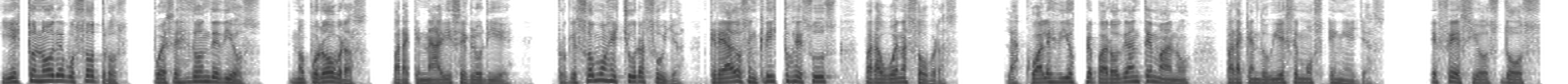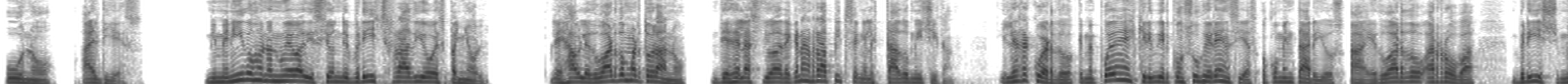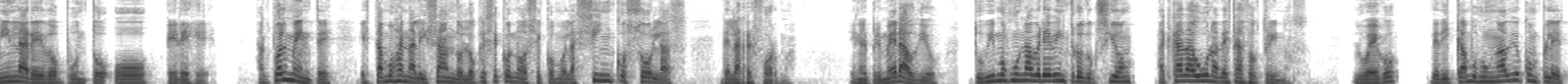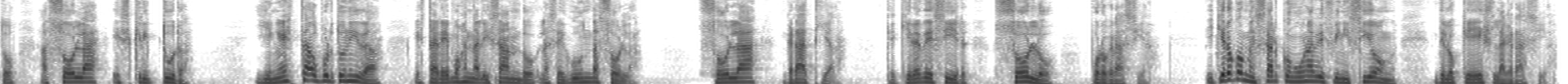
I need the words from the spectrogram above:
y esto no de vosotros, pues es don de Dios, no por obras, para que nadie se gloríe, porque somos hechura suya, creados en Cristo Jesús para buenas obras, las cuales Dios preparó de antemano para que anduviésemos en ellas. Efesios 2, 1 al 10. Bienvenidos a una nueva edición de Bridge Radio Español. Les habla Eduardo Martorano desde la ciudad de Grand Rapids en el estado Michigan. Y les recuerdo que me pueden escribir con sugerencias o comentarios a eduardo.bridgeminlaredo.org. Actualmente estamos analizando lo que se conoce como las cinco solas de la Reforma. En el primer audio tuvimos una breve introducción a cada una de estas doctrinas. Luego dedicamos un audio completo a sola escritura. Y en esta oportunidad estaremos analizando la segunda sola, sola gratia que quiere decir solo por gracia. Y quiero comenzar con una definición de lo que es la gracia.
